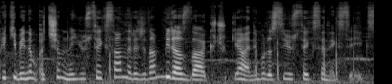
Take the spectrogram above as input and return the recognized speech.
Peki benim açım ne? 180 dereceden biraz daha küçük yani burası 180 eksi x.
